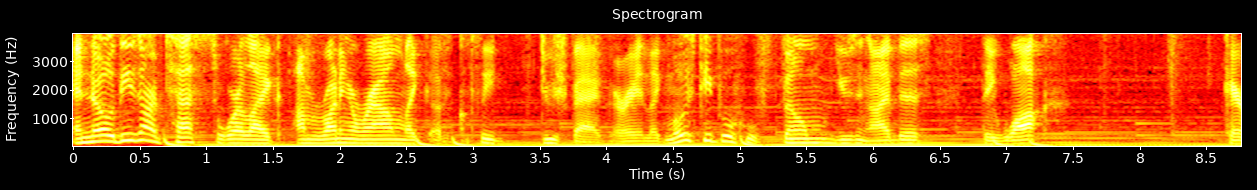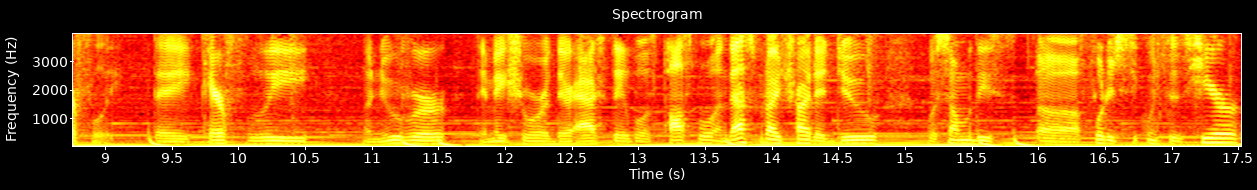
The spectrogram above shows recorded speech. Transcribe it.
and no, these aren't tests where like I'm running around like a complete douchebag, all right? Like most people who film using IBIS, they walk carefully. They carefully maneuver, they make sure they're as stable as possible. And that's what I try to do with some of these uh, footage sequences here.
